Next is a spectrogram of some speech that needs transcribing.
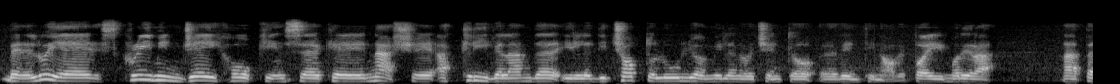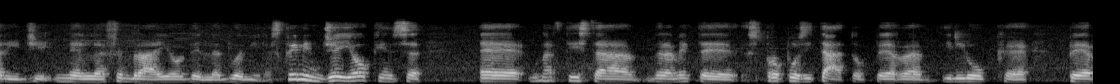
Bene, lui è Screaming Jay Hawkins che nasce a Cleveland il 18 luglio 1929, poi morirà a Parigi nel febbraio del 2000. Screaming Jay Hawkins è un artista veramente spropositato per il look, per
